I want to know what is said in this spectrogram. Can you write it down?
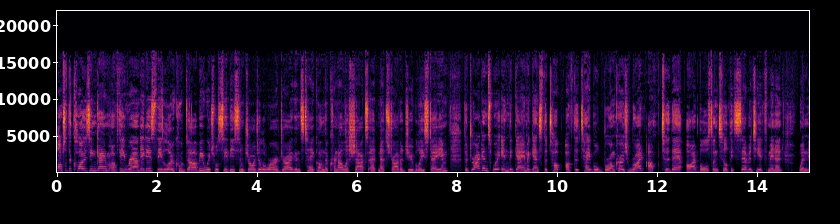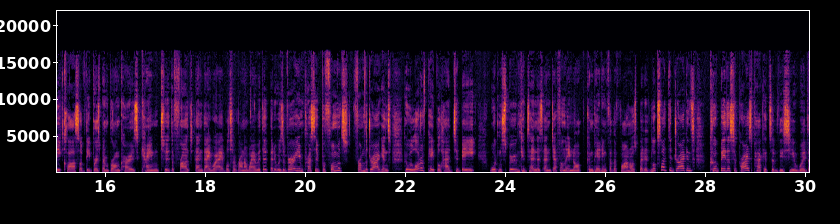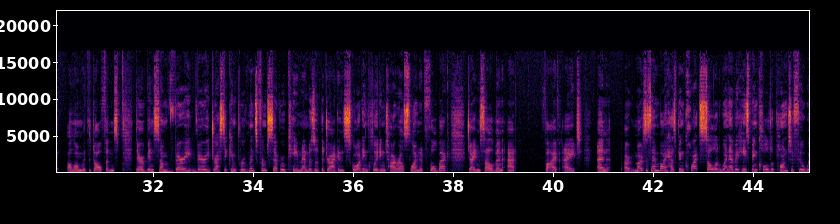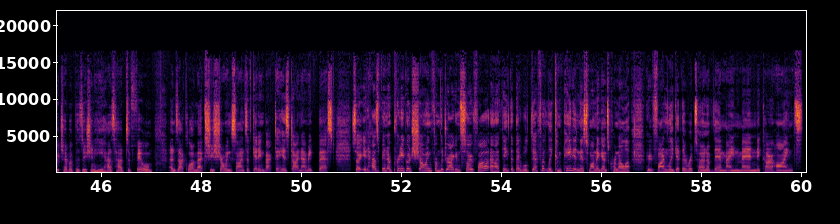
Onto the closing game of the round. It is the local derby, which will see the St George Illawarra Dragons take on the Cronulla Sharks at Netstrata Jubilee Stadium. The Dragons were in the game against the top of the table Broncos right up to their eyeballs until the 70th minute when the class of the Brisbane Broncos came to the front and they were able to run away with it. But it was a very impressive performance from the Dragons, who a lot of people had to be wooden spoon contenders and definitely not competing for the finals. But it looks like the Dragons could be the surprise packets of this year with along with the Dolphins. There have been some very, very drastic improvements from several key members of the Dragons squad, including Tyrell Sloan at fullback, Jayden Sullivan at five eight, and Uh, Moses Mbye has been quite solid whenever he's been called upon to fill whichever position he has had to fill, and Zach Lomax is showing signs of getting back to his dynamic best. So it has been a pretty good showing from the Dragons so far, and I think that they will definitely compete in this one against Cronulla, who finally get the return of their main man, Nicho Hynes.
